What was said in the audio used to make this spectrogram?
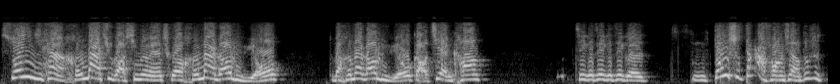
所以你看，恒大去搞新能源车，恒大搞旅游，对吧？恒大搞旅游、搞健康，这个这个这个，嗯，都是大方向，都是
